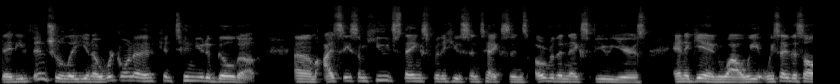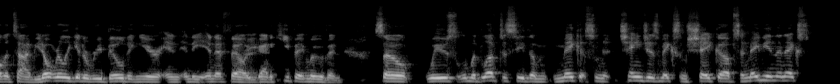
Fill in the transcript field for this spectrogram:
that eventually, you know, we're going to continue to build up. Um, I see some huge things for the Houston Texans over the next few years. And again, while we, we say this all the time, you don't really get a rebuilding year in, in the NFL. You got to keep it moving. So we would love to see them make some changes, make some shakeups, and maybe in the next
